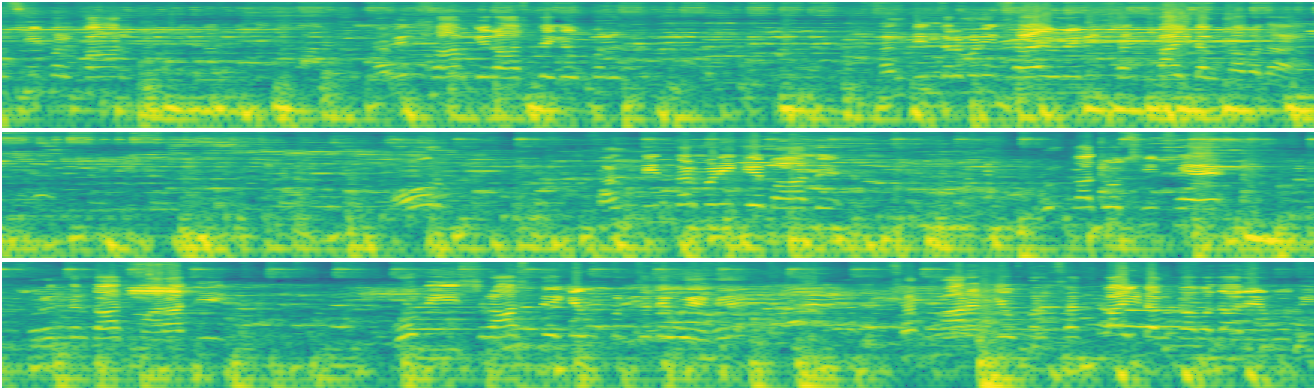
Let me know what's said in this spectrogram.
उसी प्रकार कबीर साहब के रास्ते के ऊपर संत इंद्रमणि साहेब ने भी सत्ताई डंका बजाया और संत इंद्रमणि के बाद उनका जो शिष्य है, सुरेंद्र दास महाराज जी, वो भी इस रास्ते के ऊपर चले हुए हैं। सतमार्ग के ऊपर सत्ताई डंका बजा रहे हैं वो भी।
